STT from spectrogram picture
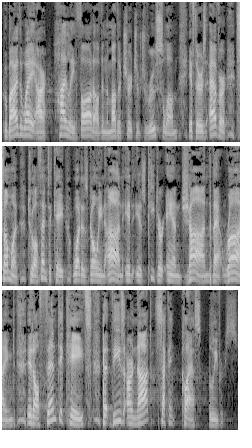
who, by the way, are highly thought of in the mother church of Jerusalem. If there's ever someone to authenticate what is going on, it is Peter and John that rhymed. It authenticates that these are not second class believers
